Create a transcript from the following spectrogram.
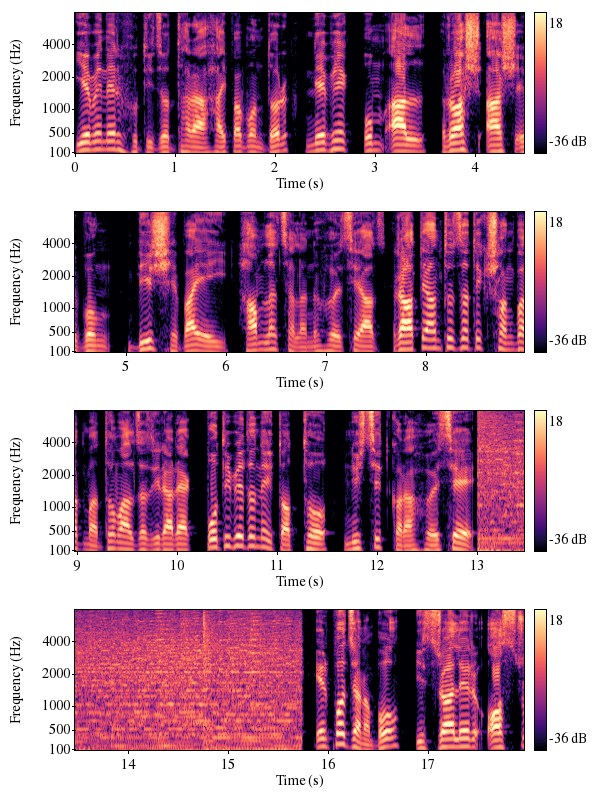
ইয়েমেনের হুতি যোদ্ধারা হাইপা বন্দর নেভেক, উম আল, রস আশ এবং বীর সেবায় এই হামলা চালানো হয়েছে। আজ রাতে আন্তর্জাতিক সংবাদ মাধ্যম আল জাজিরার এক প্রতিবেদনে তথ্য নিশ্চিত করা হয়েছে। এরপর জানাব, ইসরায়েলের অস্ত্র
